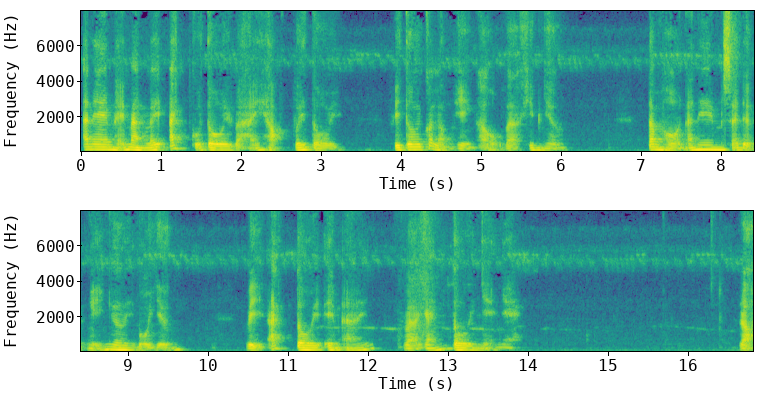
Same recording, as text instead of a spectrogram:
Anh em hãy mang lấy ách của tôi và hãy học với tôi, vì tôi có lòng hiền hậu và khiêm nhường tâm hồn anh em sẽ được nghỉ ngơi bồi dưỡng. Vì ác tôi êm ái và gắn tôi nhẹ nhàng. Rồi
